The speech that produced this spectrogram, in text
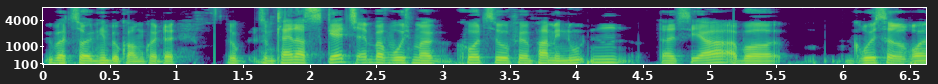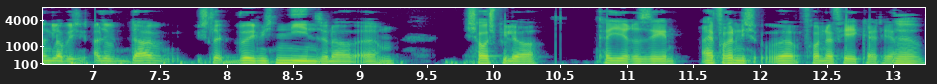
überzeugend hinbekommen könnte. So, so ein kleiner Sketch einfach, wo ich mal kurz so für ein paar Minuten, das ja, aber größere Rollen, glaube ich, also da schl- würde ich mich nie in so einer ähm, Schauspielerkarriere sehen. Einfach nicht äh, von der Fähigkeit her. Ja.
